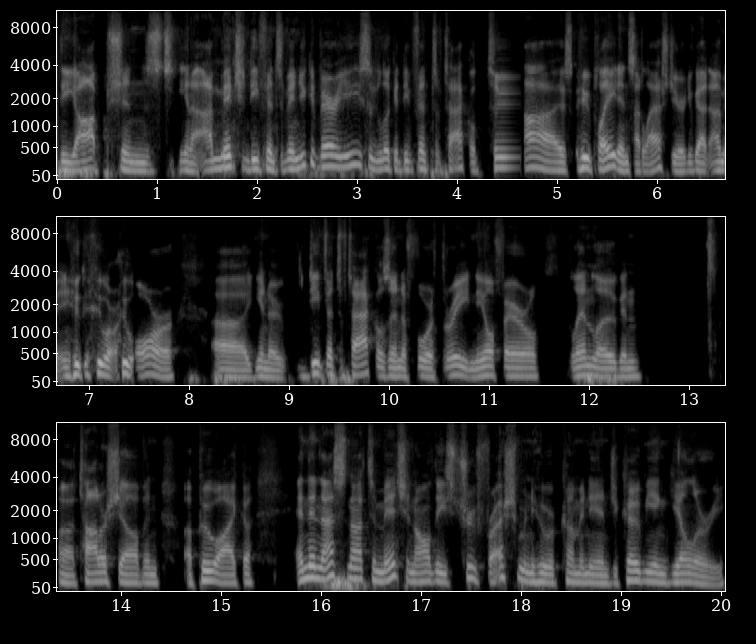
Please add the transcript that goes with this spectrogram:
the options. You know, I mentioned defensive end. You could very easily look at defensive tackle. Two guys who played inside last year. You've got, I mean, who who are who are, uh, you know, defensive tackles in the four three. Neil Farrell, Glenn Logan, uh, Tyler Shelvin, Apu Ika. And then that's not to mention all these true freshmen who are coming in, Jacobian Guillory,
